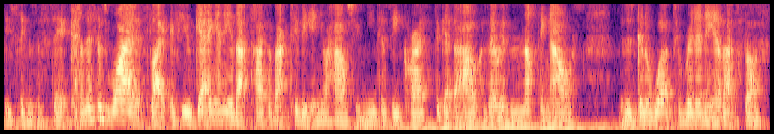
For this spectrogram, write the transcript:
These things are sick. And this is why it's like if you're getting any of that type of activity in your house, you need to see Christ to get that out because there is nothing else that is going to work to rid any of that stuff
